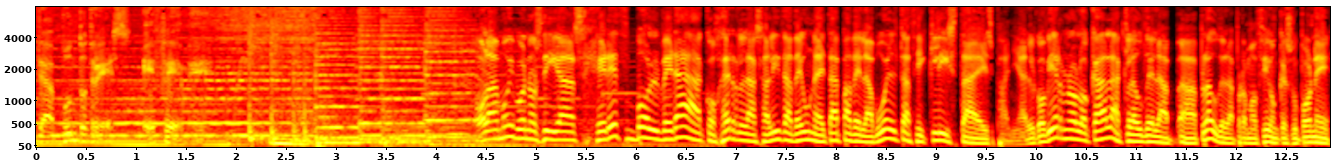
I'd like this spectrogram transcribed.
90.3 FM. Hola, muy buenos días. Jerez volverá a acoger la salida de una etapa de la Vuelta Ciclista a España. El gobierno local aplaude la, promoción que supone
